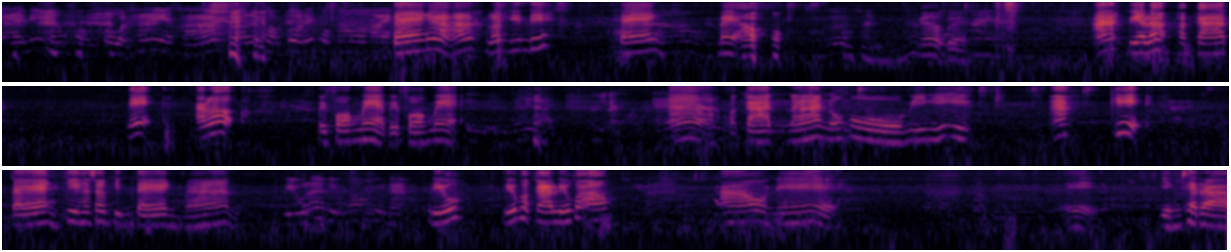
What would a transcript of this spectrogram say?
ยายไม่เอาของโปรดให้อะครับเอาเลยของโปรดให้ผมหน่อยแตงอะอะลองกินดิ แตง ไม่เอาเออหันเกิบเลยให้นะอะ เปลี่ยนละผักกาด นี่ฮัลโหลไป ฟ้องแม่ ไปฟ้องแม่เออไม่เป็นไรมีอะอ่าผักกาดนะโอ้โห มีอย่างนี้อีก อะ กี้ แตง กี้เขาชอบกินแตงนั่นหลิวนะหลิวมองอยู่น่ะหลิวหลิวผักกาดหลิวก็เอา เอานี่เอ๊หญิงชรา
